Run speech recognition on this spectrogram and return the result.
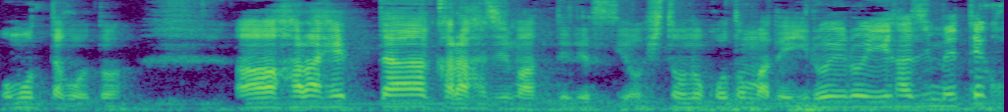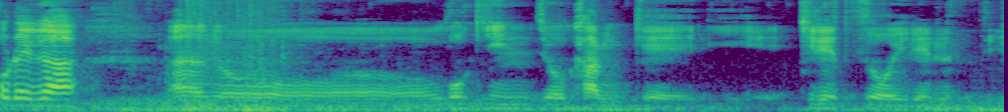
思ったこと。ああ、腹減ったから始まってですよ。人のことまでいろいろ言い始めて、これが、あのー、ご近所関係に亀裂を入れるってい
